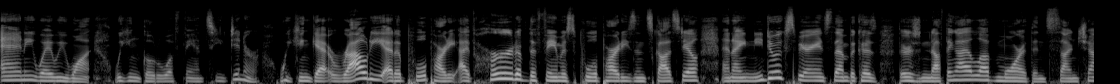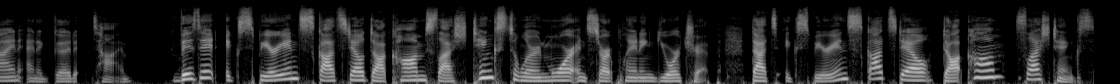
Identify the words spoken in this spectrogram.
any way we want. We can go to a fancy dinner. We can get rowdy at a pool party. I've heard of the famous pool parties in Scottsdale and I need to experience them because there's nothing I love more than sunshine and a good time. Visit experiencescottsdale.com slash tinx to learn more and start planning your trip. That's experiencescottsdale.com slash tinx.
